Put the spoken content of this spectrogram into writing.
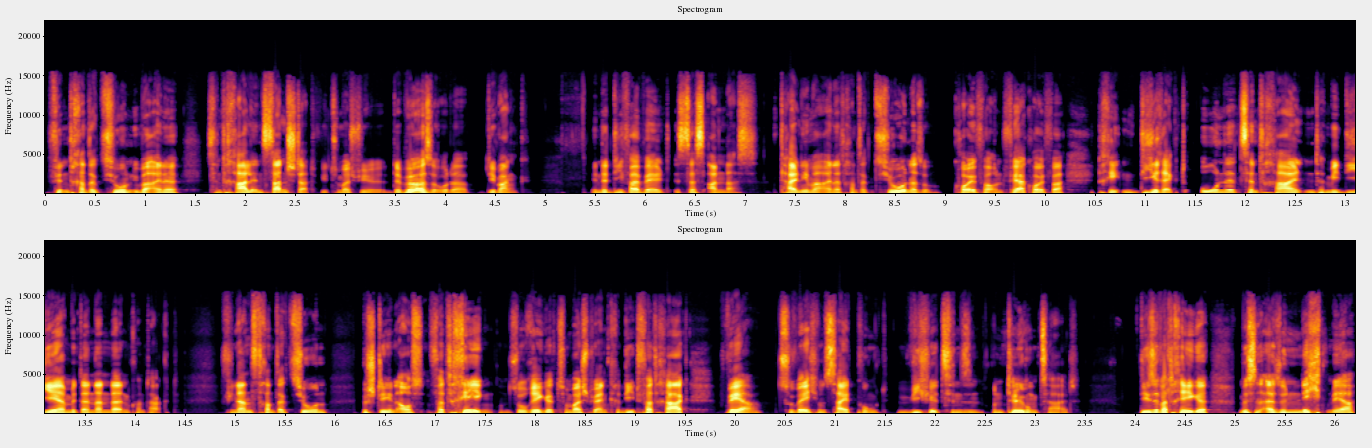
finden Transaktionen über eine zentrale Instanz statt, wie zum Beispiel der Börse oder die Bank. In der DeFi-Welt ist das anders. Teilnehmer einer Transaktion, also Käufer und Verkäufer, treten direkt ohne zentralen Intermediär miteinander in Kontakt. Finanztransaktionen bestehen aus Verträgen und so regelt zum Beispiel ein Kreditvertrag, wer zu welchem Zeitpunkt wie viel Zinsen und Tilgung zahlt. Diese Verträge müssen also nicht mehr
